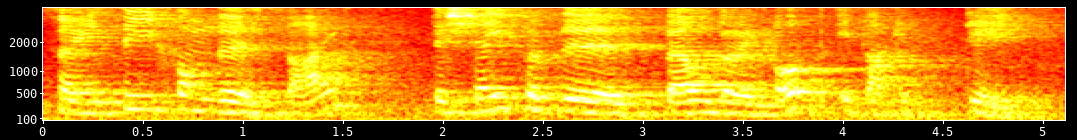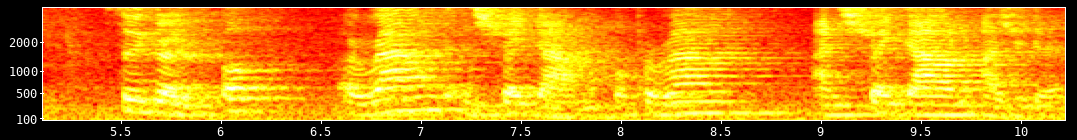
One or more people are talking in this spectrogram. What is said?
So you see from the side, the shape of the bell going up is like a D. So it goes up, around and straight down, up, around and straight down as you do it.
